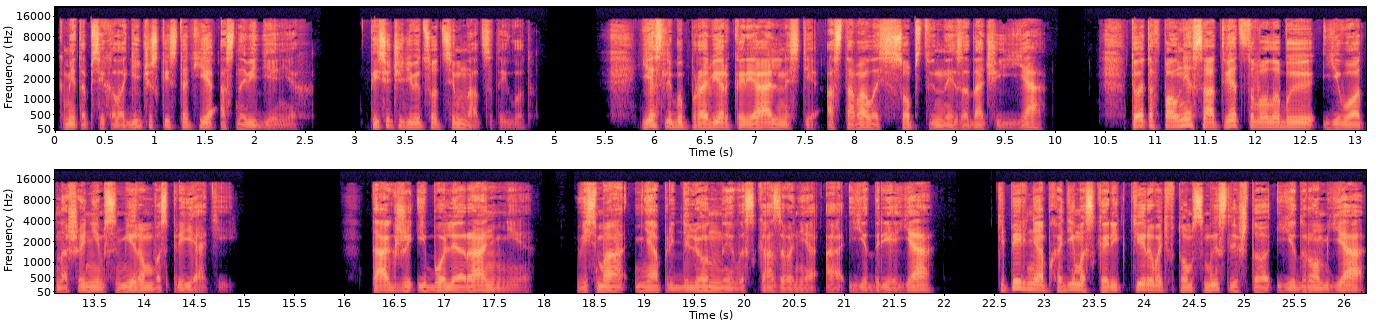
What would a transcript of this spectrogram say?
к метапсихологической статье о сновидениях, 1917 год. Если бы проверка реальности оставалась собственной задачей «я», то это вполне соответствовало бы его отношениям с миром восприятий. Также и более ранние, весьма неопределенные высказывания о ядре «я» теперь необходимо скорректировать в том смысле, что ядром «я»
